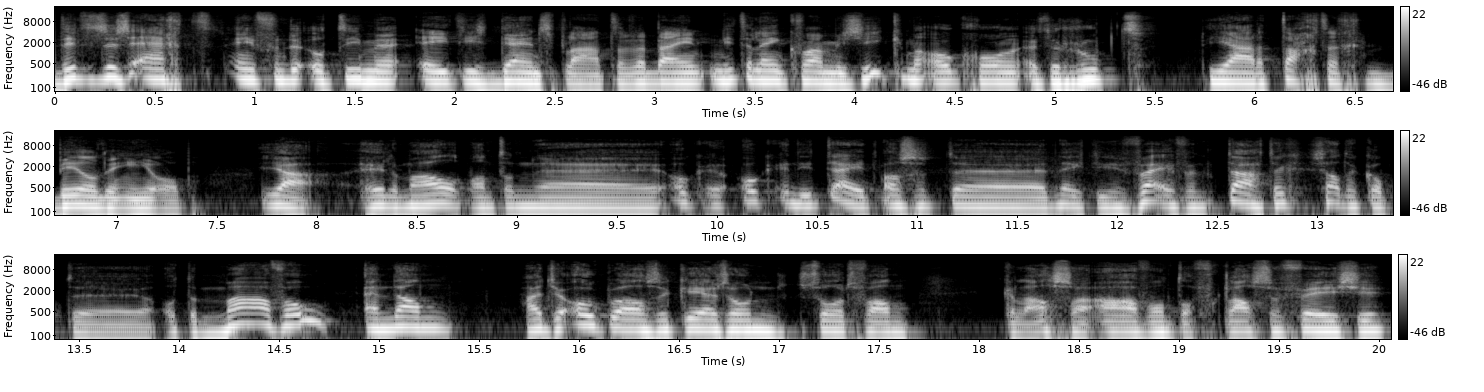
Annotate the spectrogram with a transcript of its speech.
Dit is dus echt een van de ultieme 80s danceplaten. Waarbij niet alleen qua muziek, maar ook gewoon het roept de jaren 80 beelden in je op. Ja, helemaal. Want dan, eh, ook, ook in die tijd was het eh 1985, zat ik op de, op de MAVO. En dan had je ook wel eens een keer zo'n soort van klasseavond of klassefeestje.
